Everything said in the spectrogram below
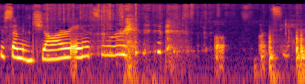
Here's some jar ASMR. oh, let's see.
